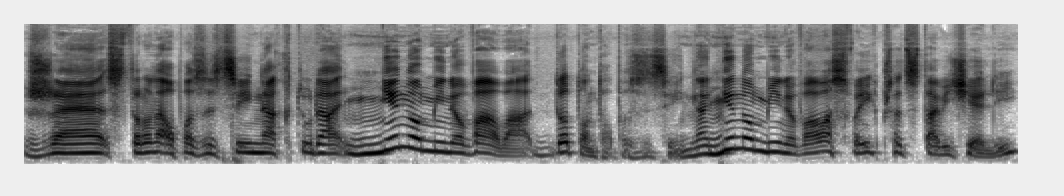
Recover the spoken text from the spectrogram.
że strona opozycyjna, która nie nominowała, dotąd opozycyjna, nie nominowała swoich przedstawicieli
